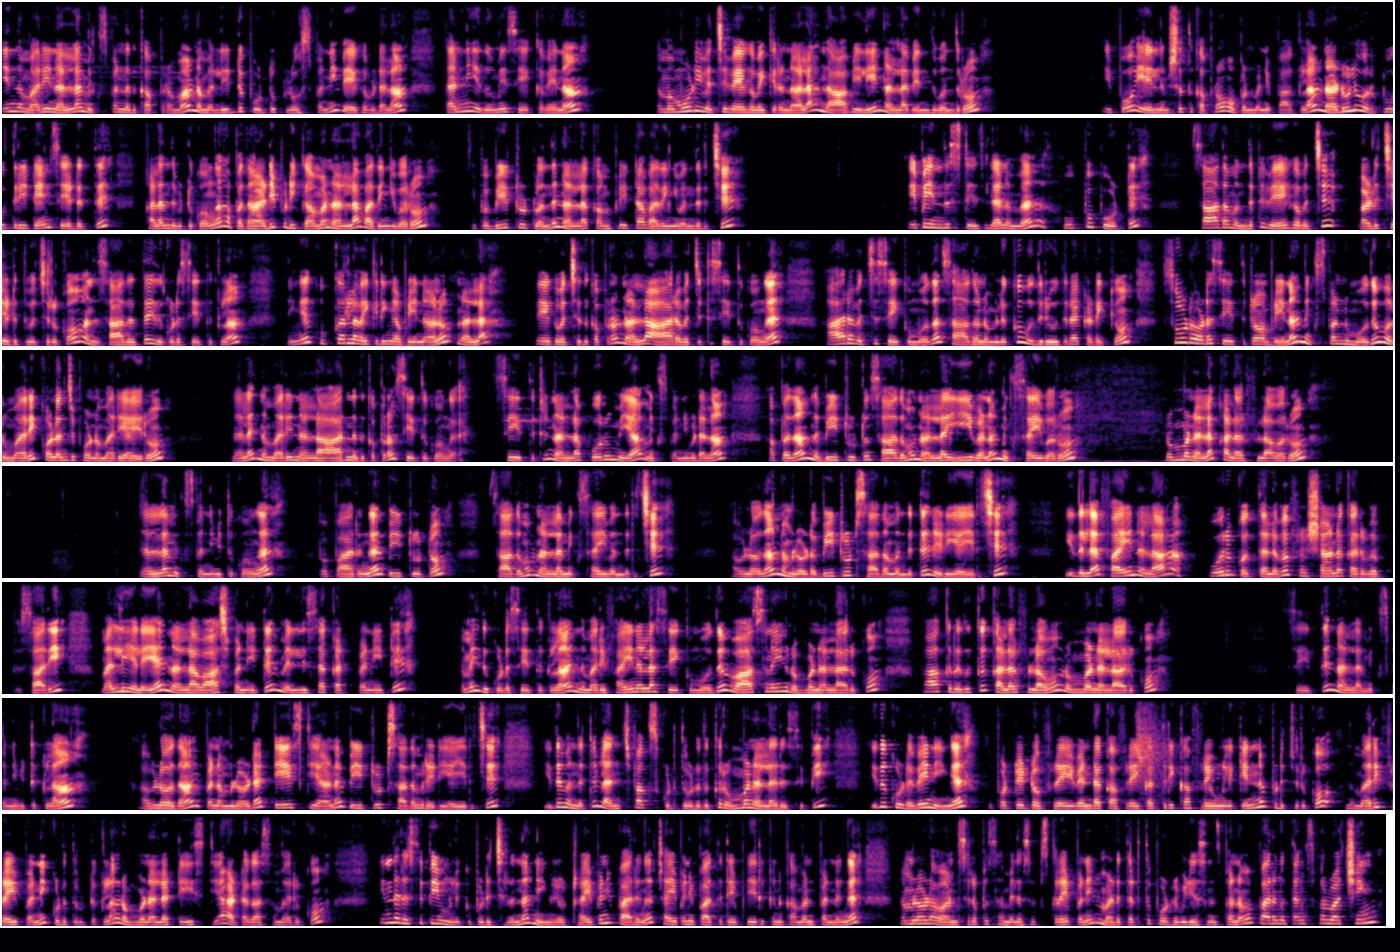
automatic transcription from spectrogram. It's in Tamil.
இந்த மாதிரி நல்லா மிக்ஸ் பண்ணதுக்கப்புறமா நம்ம லிட்டு போட்டு க்ளோஸ் பண்ணி வேக விடலாம். தண்ணி எதுவுமே சேர்க்க வேணாம். நம்ம மூடி வச்சு வேக வைக்கிறனால அந்த ஆவிலேயே நல்லா வெந்து வந்துடும் இப்போது ஏழு நிமிஷத்துக்கு அப்புறம் ஓப்பன் பண்ணி பார்க்கலாம். நடுவில் ஒரு டூ த்ரீ டைம்ஸ் எடுத்து கலந்து விட்டுக்கோங்க. அப்போ தான் அடி பிடிக்காமல் நல்லா வதங்கி வரும். இப்போ பீட்ரூட் வந்து நல்லா கம்ப்ளீட்டாக வதங்கி வந்துடுச்சு இப்போ இந்த ஸ்டேஜில் நம்ம உப்பு போட்டு சாதம் வந்துட்டு வேக வச்சு வடித்து எடுத்து வச்சுருக்கோம். அந்த சாதத்தை இது கூட சேர்த்துக்கலாம். நீங்கள் குக்கரில் வைக்கிறீங்க அப்படின்னாலும் நல்லா வேக வச்சதுக்கப்புறம் நல்லா ஆற வச்சுட்டு சேர்த்துக்கோங்க. ஆற வச்சு சேர்க்கும் போது தான் சாதம் நம்மளுக்கு உதிரி உதிராக கிடைக்கும். சூடோடு சேர்த்துட்டோம் அப்படின்னா மிக்ஸ் பண்ணும்போது ஒரு மாதிரி குழஞ்சி போன மாதிரி ஆயிரும். அதனால் இந்த மாதிரி நல்லா ஆறுனதுக்கப்புறம் சேர்த்துக்கோங்க. சேர்த்துட்டு நல்லா பொறுமையாக மிக்ஸ் பண்ணி விடலாம். அப்போ தான் அந்த பீட்ரூட்டும் சாதமும் நல்லா ஈவனாக மிக்ஸ் ஆகி வரும். ரொம்ப நல்லா கலர்ஃபுல்லாக வரும். நல்லா மிக்ஸ் பண்ணி விட்டுக்கோங்க. இப்போ பாருங்கள் பீட்ரூட்டும் சாதமும் நல்லா மிக்ஸ் ஆகி வந்துடுச்சு அவ்வளோதான். நம்மளோட பீட்ரூட் சாதம் வந்துட்டு ரெடி ஆயிடுச்சு இதில் ஃபைனலாக ஒரு கொத்தளவு ஃப்ரெஷ்ஷான கருவை சாரி மல்லி இலையை நல்லா வாஷ் பண்ணிவிட்டு மெல்லிஸாக கட் பண்ணிவிட்டு நம்ம இது கூட சேர்த்துக்கலாம். இந்த மாதிரி ஃபைனலாக சேர்க்கும் போது வாசனையும் ரொம்ப நல்லாயிருக்கும் பார்க்குறதுக்கு கலர்ஃபுல்லாகவும் ரொம்ப நல்லாயிருக்கும் சேர்த்து நல்லா மிக்ஸ் பண்ணி விட்டுக்கலாம். அவ்வளோதான். இப்போ நம்மளோட டேஸ்டியான பீட்ரூட் சாதம் ரெடி ஆயிருச்சு. இது வந்துட்டு லஞ்ச் பாக்ஸ் கொடுத்து விடுறதுக்கு ரொம்ப நல்ல ரெசிபி இது கூடவே நீங்கள் பொட்டேட்டோ ஃப்ரை வெண்டைக்காய் ஃப்ரை கத்திரிக்காய் ஃப்ரை உங்களுக்கு என்ன பிடிச்சிருக்கோ அந்த மாதிரி ஃப்ரை பண்ணி கொடுத்து விட்டுக்கலாம். ரொம்ப நல்லா டேஸ்டியாக அட்டகாசமாக இருக்கும். இந்த ரெசிபி உங்களுக்கு பிடிச்சிருந்தா நீங்களும் ட்ரை பண்ணி பாருங்கள் ட்ரை பண்ணி பார்த்துட்டு எப்படி இருக்குன்னு கமெண்ட் பண்ணுங்கள் நம்மளோட வான் சிறப்பு சமையலை சப்ஸ்கிரைப் பண்ணி நம்ம அடுத்தடுத்து போடுற வீடியோஸ் மிஸ் பண்ணாமல் பாருங்கள் தேங்க்ஸ் ஃபார் வாட்சிங்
